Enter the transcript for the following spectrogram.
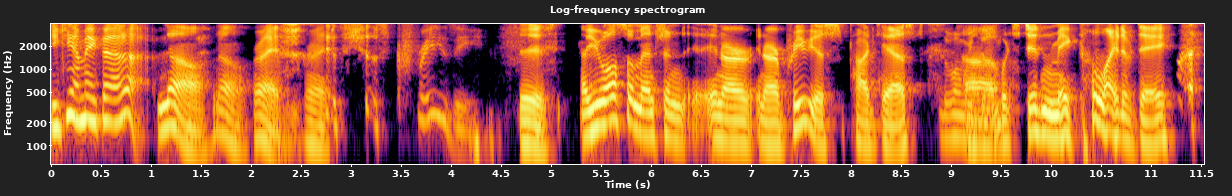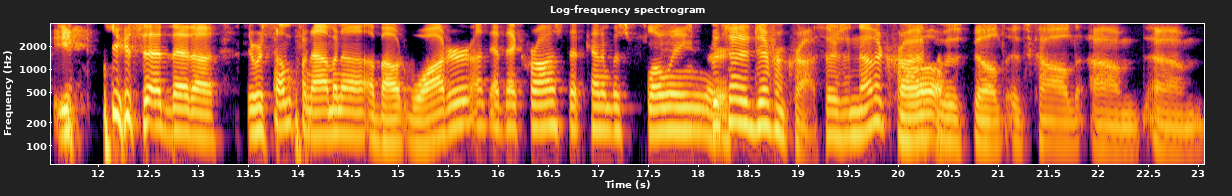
You can't make that up. No, no, right, right. it's just crazy. It is. Now, you also mentioned in our in our previous podcast, the uh, which didn't make the light of day, right. you, you, said that uh, there was some phenomena about water at that cross that kind of was flowing. Or? It's at a different cross. There's another cross oh. that was built. It's called um, um,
